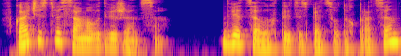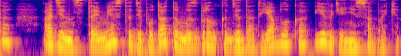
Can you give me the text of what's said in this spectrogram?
в качестве самовыдвиженца. 2,35%, 11 место депутатом избран кандидат «Яблоко» Евгений Собакин.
